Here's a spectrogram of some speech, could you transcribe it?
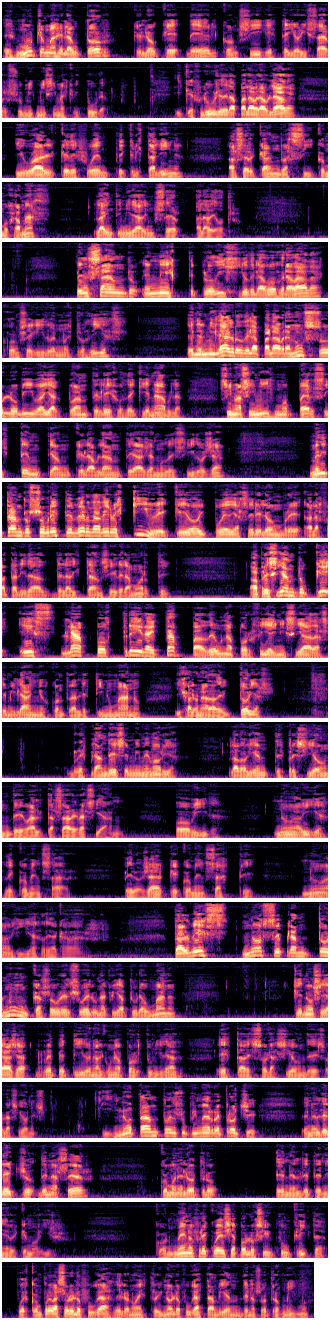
es mucho más el autor que lo que de él consigue exteriorizar su mismísima escritura, y que fluye de la palabra hablada igual que de fuente cristalina, acercando así como jamás la intimidad de un ser a la de otro. Pensando en este prodigio de la voz grabada conseguido en nuestros días, en el milagro de la palabra no sólo viva y actuante lejos de quien habla, sino asimismo persistente aunque el hablante haya enmudecido ya, meditando sobre este verdadero esquive que hoy puede hacer el hombre a la fatalidad de la distancia y de la muerte, apreciando que es la postrera etapa de una porfía iniciada hace mil años contra el destino humano y jalonada de victorias, resplandece en mi memoria la doliente expresión de Baltasar Gracián. Oh vida, no habías de comenzar, pero ya que comenzaste, no habías de acabar. Tal vez no se plantó nunca sobre el suelo una criatura humana que no se haya repetido en alguna oportunidad esta desolación de desolaciones. Y no tanto en su primer reproche, en el derecho de nacer, como en el otro en el de tener que morir. Con menos frecuencia por lo circunscrita, pues comprueba solo lo fugaz de lo nuestro y no lo fugaz también de nosotros mismos,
